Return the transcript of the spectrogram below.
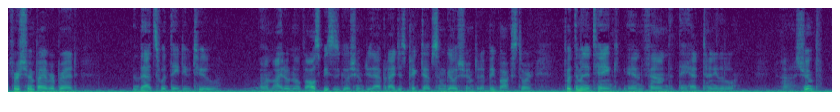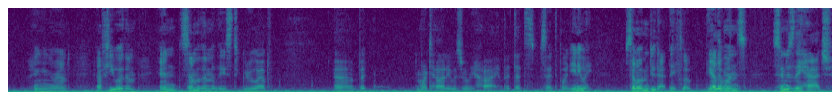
First shrimp I ever bred, that's what they do too. Um, I don't know if all species of ghost shrimp do that, but I just picked up some ghost shrimp at a big box store, put them in a tank, and found that they had tiny little uh, shrimp hanging around. A few of them, and some of them at least grew up, uh, but the mortality was really high. But that's beside the point. Anyway, some of them do that; they float. The other ones, as soon as they hatch,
